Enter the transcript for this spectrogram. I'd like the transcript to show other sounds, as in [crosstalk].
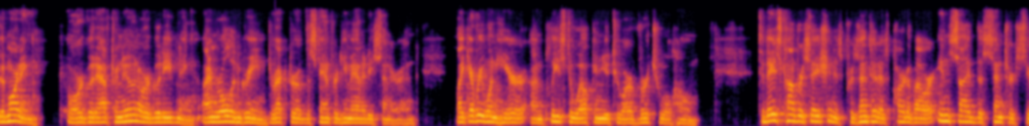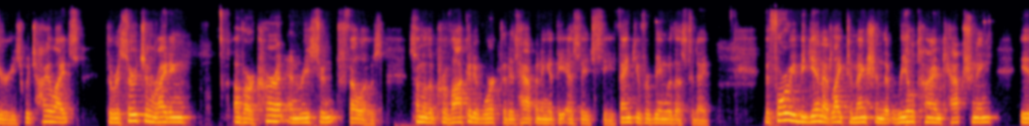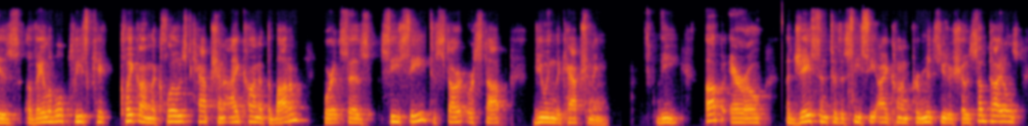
Good morning, or good afternoon, or good evening. I'm Roland Greene, Director of the Stanford Humanities Center, and like everyone here, I'm pleased to welcome you to our virtual home. Today's conversation is presented as part of our Inside the Center series, which highlights the research and writing of our current and recent fellows, some of the provocative work that is happening at the SHC. Thank you for being with us today. Before we begin, I'd like to mention that real-time captioning is available. Please click on the closed caption icon at the bottom where it says CC to start or stop viewing the captioning. The up arrow adjacent to the CC icon permits you to show subtitles,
